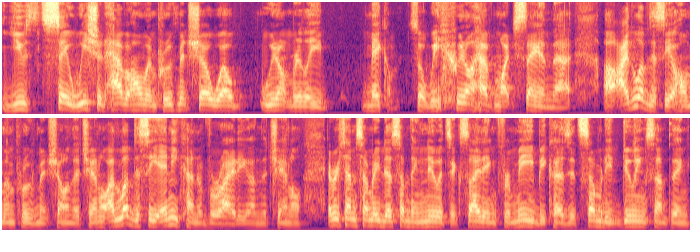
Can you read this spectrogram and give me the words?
you say we should have a home improvement show, well, we don't really make them. So we, we don't have much say in that. Uh, I'd love to see a home improvement show on the channel. I'd love to see any kind of variety on the channel. Every time somebody does something new, it's exciting for me because it's somebody doing something,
